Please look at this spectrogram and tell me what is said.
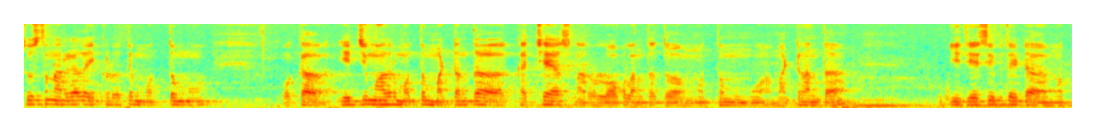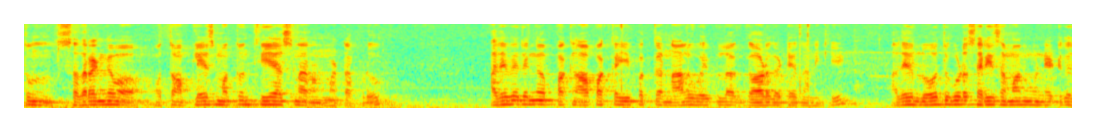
చూస్తున్నారు కదా ఇక్కడైతే మొత్తము ఒక ఎడ్జ్ మాత్రం మొత్తం మట్టంతా కట్ చేస్తున్నారు. లోపలంతా మొత్తం మట్టినంతా. ఈ జేసీబీ తోట మొత్తం సదరంగా మొత్తం ఆ ప్లేస్ మొత్తం తీయేస్తున్నారు అనమాట అప్పుడు. అదేవిధంగా పక్క ఆ పక్క ఈ పక్క నాలుగు వైపులా గాడు కట్టేదానికి అదే లోతు కూడా సరి సమానంగా ఉండేట్టుగా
